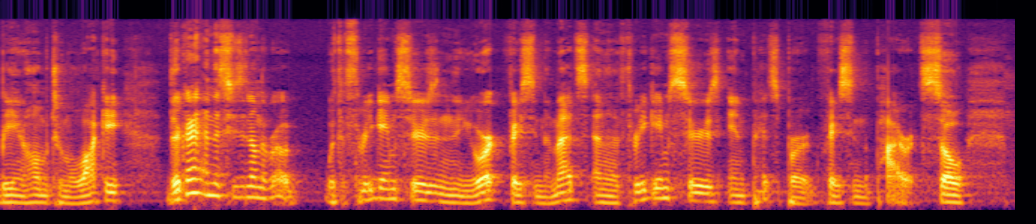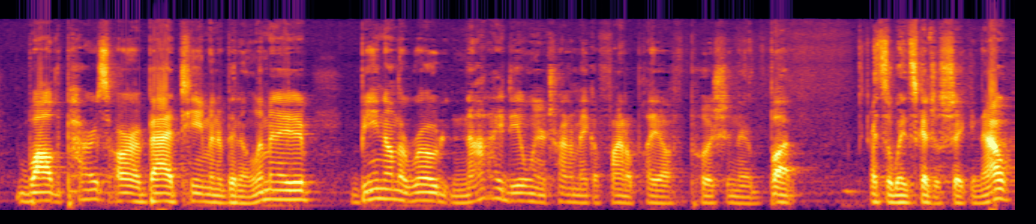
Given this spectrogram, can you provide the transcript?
being home to Milwaukee, they're going to end the season on the road with a three game series in New York facing the Mets and a three game series in Pittsburgh facing the Pirates. So while the Pirates are a bad team and have been eliminated, being on the road not ideal when you're trying to make a final playoff push in there, but it's the way the schedule's shaking out,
